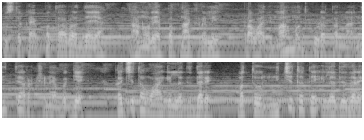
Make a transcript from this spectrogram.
ಪುಸ್ತಕ ಎಪ್ಪತ್ತಾರು ಅಧ್ಯಾಯ ನಾನ್ನೂರ ಎಪ್ಪತ್ನಾಲ್ಕರಲ್ಲಿ ಪ್ರವಾದಿ ಮಹಮ್ಮದ್ ಕೂಡ ತನ್ನ ನಿತ್ಯ ರಕ್ಷಣೆಯ ಬಗ್ಗೆ ಖಚಿತವಾಗಿಲ್ಲದಿದ್ದರೆ ಮತ್ತು ನಿಶ್ಚಿತತೆ ಇಲ್ಲದಿದ್ದರೆ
